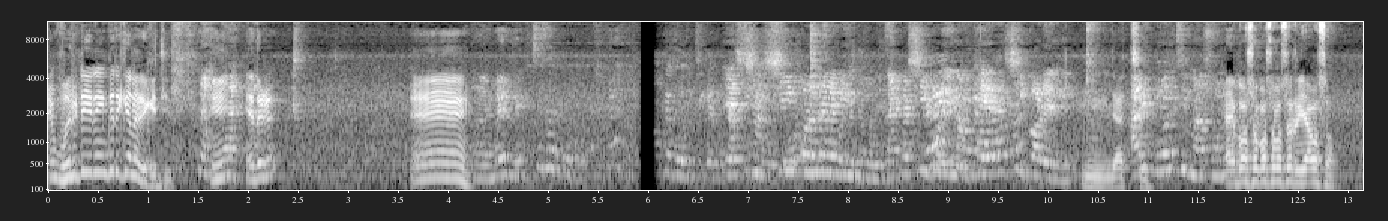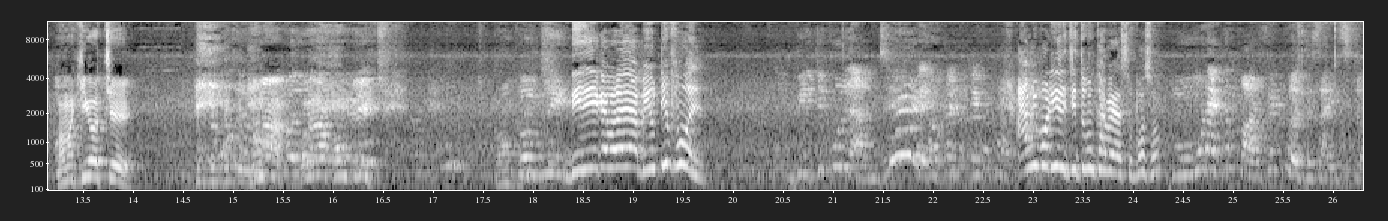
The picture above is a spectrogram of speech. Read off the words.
এ ভুড়িটি রিং করে কেন রেখেছিস? হ্যাঁ এ দেখে। হ্যাঁ যাচ্ছি। এই বসো বসো বসো রিয়া বসো। মামা কি হচ্ছে? মামা বলে দাও কমপ্লিট Complete. দিদিকে বলে যা বিউটিফুল Beautiful লাগছে। আমি পরিয়ে দিচ্ছি তুমি খাবে আসো বসো। মোমোর একদম পারফেক্ট হয়েছে সাইজটা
